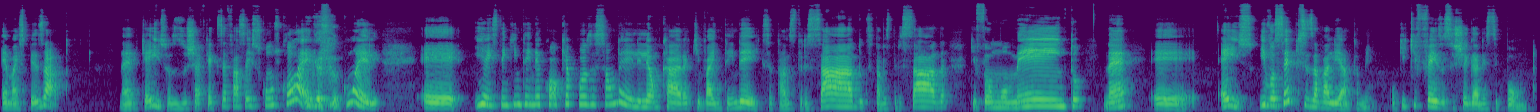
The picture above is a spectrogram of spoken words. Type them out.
é mais pesado. Né? Que é isso, às vezes o chefe quer que você faça isso com os colegas, com ele. É, e aí você tem que entender qual que é a posição dele. Ele é um cara que vai entender que você estava estressado, que você estava estressada, que foi um momento, né? É, é isso. E você precisa avaliar também o que, que fez você chegar nesse ponto.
